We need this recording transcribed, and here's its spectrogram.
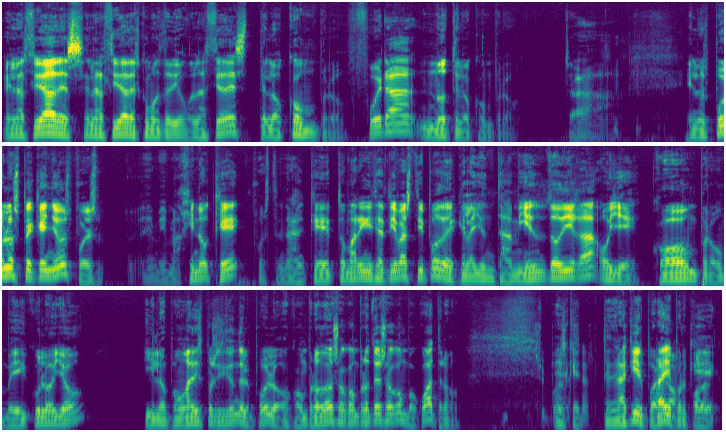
En las ciudades, en las ciudades, como te digo, en las ciudades te lo compro. Fuera no te lo compro. O sea, en los pueblos pequeños, pues eh, me imagino que pues tendrán que tomar iniciativas tipo de que el ayuntamiento diga, oye, compro un vehículo yo y lo pongo a disposición del pueblo. O compro dos, o compro tres, o compro cuatro. Sí, Es que ser. tendrá que ir por ahí, porque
